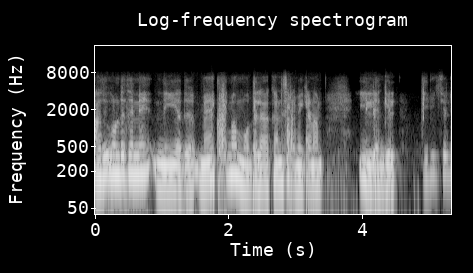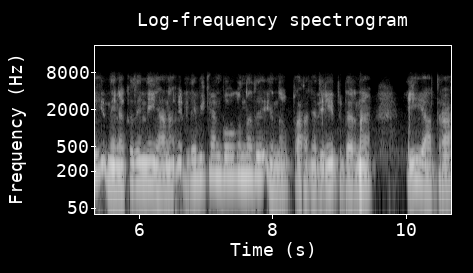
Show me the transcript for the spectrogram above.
അതുകൊണ്ട് തന്നെ നീ അത് മാക്സിമം മുതലാക്കാൻ ശ്രമിക്കണം. ഇല്ലെങ്കിൽ തിരിച്ചടി നിനക്ക് തന്നെയാണ് ലഭിക്കാൻ പോകുന്നത് എന്ന് പറഞ്ഞതിനെ തുടർന്ന് ഈ യാത്ര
